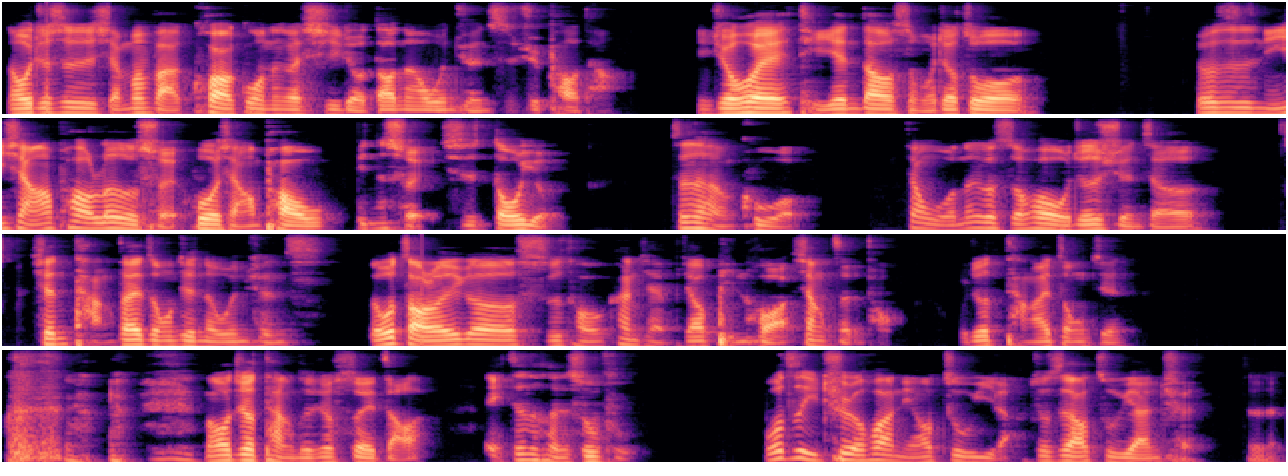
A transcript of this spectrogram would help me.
然后就是想办法跨过那个溪流到那个温泉池去泡汤，你就会体验到什么叫做，就是你想要泡热水或者想要泡冰水，其实都有，真的很酷哦。像我那个时候，我就是选择先躺在中间的温泉池，我找了一个石头，看起来比较平滑，像枕头，我就躺在中间，然后就躺着就睡着，哎，真的很舒服。不过自己去的话，你要注意啦，就是要注意安全，真的。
